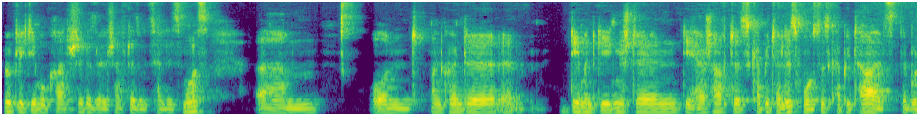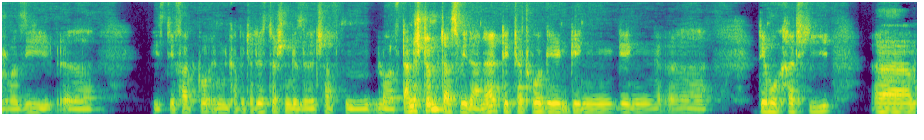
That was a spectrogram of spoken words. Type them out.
wirklich demokratische Gesellschaft der Sozialismus. Ähm, und man könnte äh, dem entgegenstellen die Herrschaft des Kapitalismus, des Kapitals, der Bourgeoisie, äh, wie es de facto in kapitalistischen Gesellschaften läuft. Dann stimmt das wieder, ne? Diktatur gegen, gegen, gegen äh, Demokratie. Mhm. Ähm,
